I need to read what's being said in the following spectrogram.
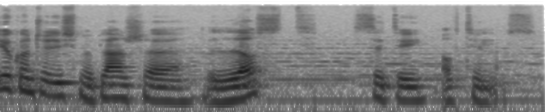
I ukończyliśmy planszę Lost City of Tinos.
